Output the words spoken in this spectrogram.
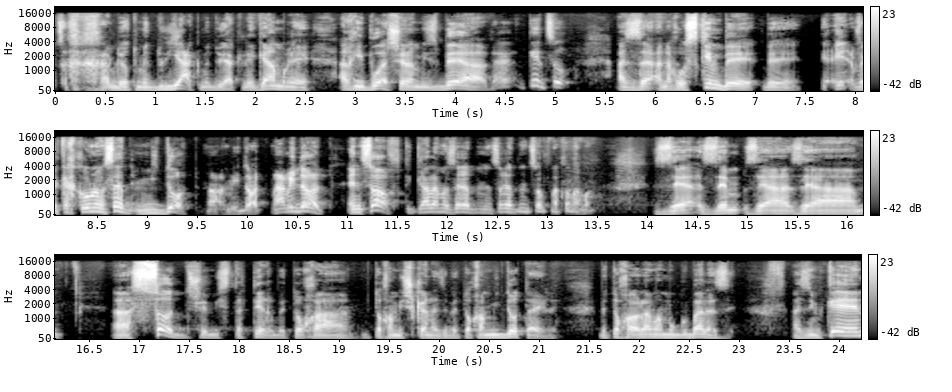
זה חייב להיות מדויק, מדויק לגמרי, הריבוע של המזבח, אה, קיצור. אז אנחנו עוסקים ב... ב וכך קוראים למסכת מידות, מה מידות, מה מידות, אין סוף, תקרא למסכת, מסכת אין סוף, נכון, נכון. זה, זה, זה, זה, הסוד שמסתתר בתוך, ה, בתוך המשכן הזה, בתוך המידות האלה, בתוך העולם המוגבל הזה. אז אם כן,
